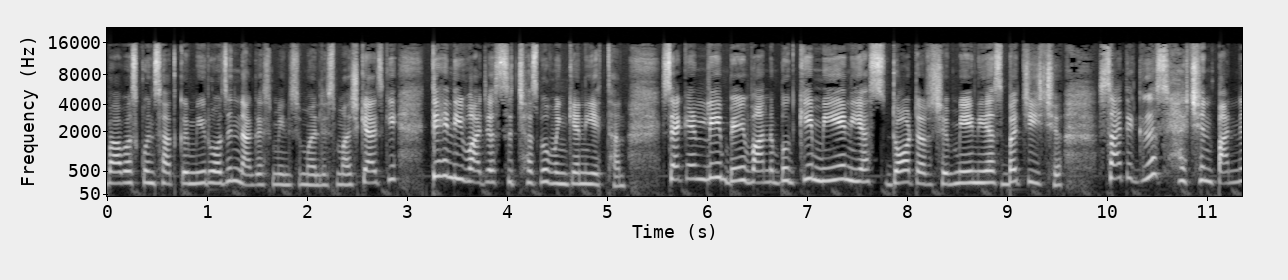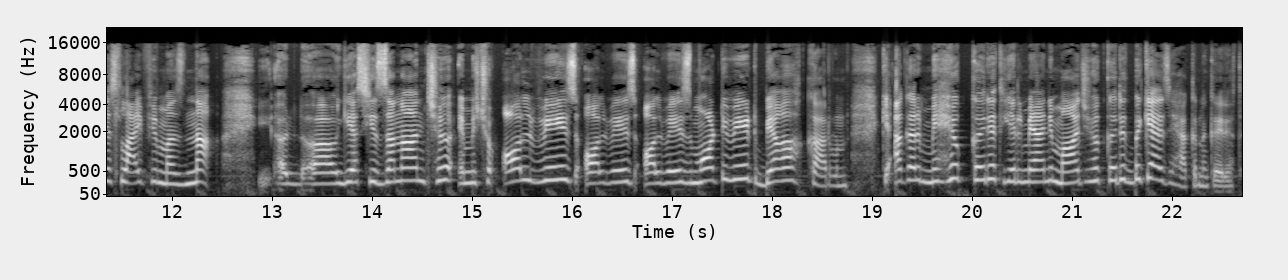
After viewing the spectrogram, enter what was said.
بابَس کُنہِ ساتہٕ کٔمی روزٕنۍ نہ گژھِ میٛٲنِس مٲلِس ماجہِ۔ کیٛازِکہِ تِہِنٛدی وجہ سۭتۍ چھَس بہٕ وٕنکیٚن ییٚتھَن سیٚکَنٛڈلی بیٚیہِ وَنہٕ بہٕ کہِ میٛٲنۍ یۄس ڈاٹَر چھِ میٛٲنۍ یۄس بٔچی چھِ سۄ تہِ گٔژھ ہیٚچھِنۍ پنٛنِس لایفہِ منٛز۔ نہ یۄس یہِ زَنان چھِ أمِس چھُ آلویز آلویز آلویز ماٹِویٹ بیٛاکھ کَرُن کہِ اگر مےٚ ہیوٚک کٔرِتھ ییٚلہِ میٛانہِ ماجہِ ہیوٚک کٔرِتھ بہٕ کیٛازِ ہٮ۪کہٕ نہٕ کٔرِتھ؟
